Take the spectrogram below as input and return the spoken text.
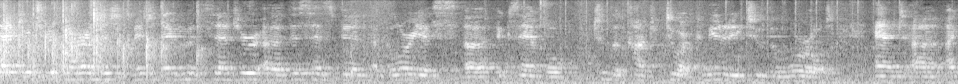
thank Richard Ibarra and Mission Mission Neighborhood Center. Uh, this has been a glorious uh, example to the country, to our community, to the world. And uh, I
